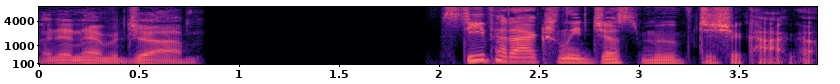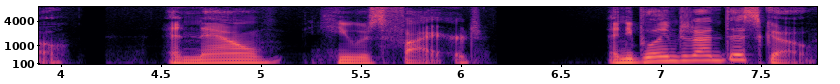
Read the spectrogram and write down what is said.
I didn't have a job. Steve had actually just moved to Chicago, and now he was fired, and he blamed it on disco.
